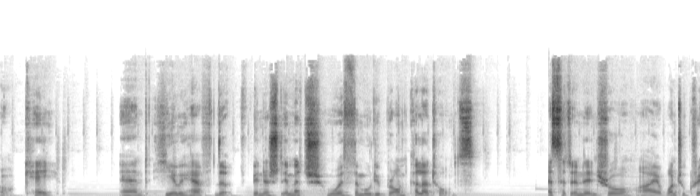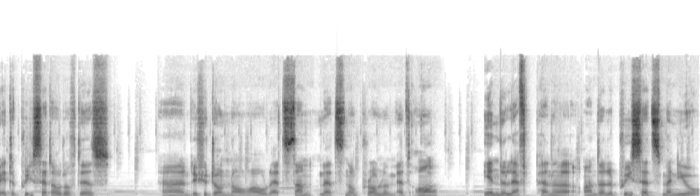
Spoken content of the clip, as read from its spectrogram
Okay. And here we have the finished image with the moody brown color tones. As said in the intro, I want to create a preset out of this. And if you don't know how that's done, that's no problem at all. In the left panel under the presets menu,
